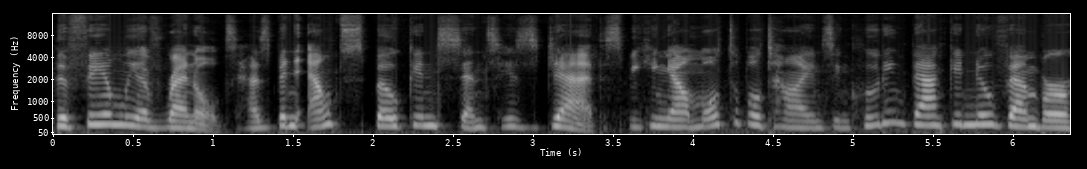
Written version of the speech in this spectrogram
The family of Reynolds has been outspoken since his death, speaking out multiple times, including back in November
